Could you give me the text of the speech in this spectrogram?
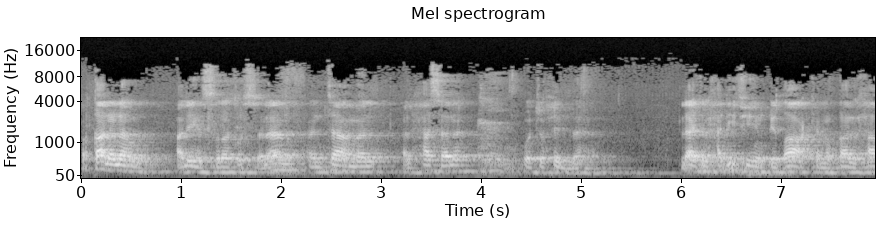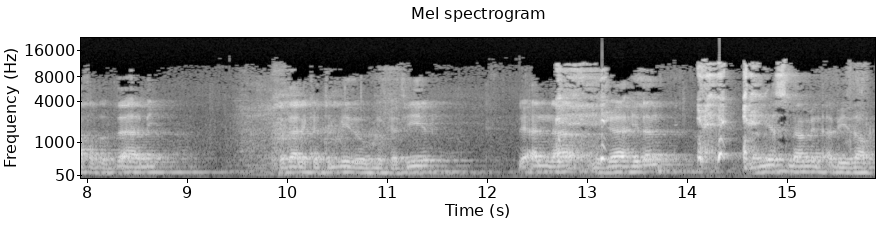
فقال له عليه الصلاة والسلام أن تعمل الحسنة وتحبها. لكن الحديث فيه انقطاع كما قال الحافظ الذهبي. كذلك تلميذه ابن كثير لأن مجاهدا لم يسمع من أبي ذر.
